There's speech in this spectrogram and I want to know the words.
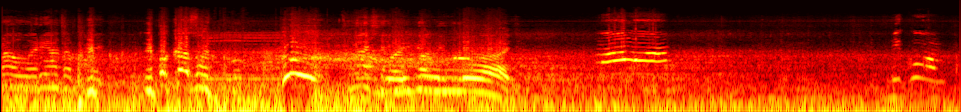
Правого ряда, блядь. И показывают. Настя, Твою мать. Мама! Бегом!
